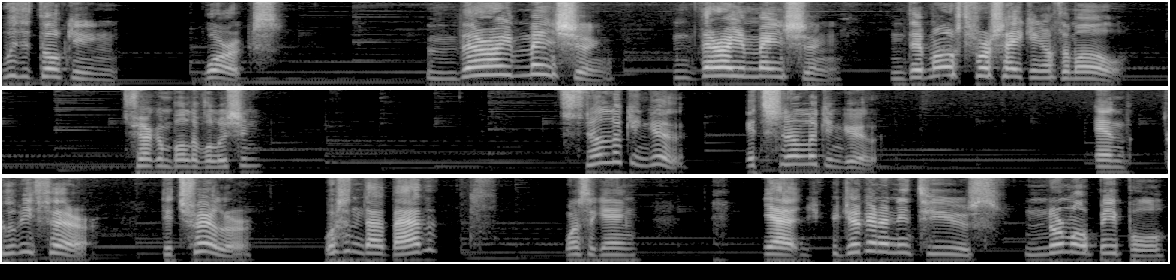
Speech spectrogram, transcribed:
with the Tolkien works. There I mention, there I mention, the most forsaken of them all. Dragon Ball Evolution. It's not looking good. It's not looking good. And to be fair, the trailer wasn't that bad. Once again, yeah, you're gonna need to use normal people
